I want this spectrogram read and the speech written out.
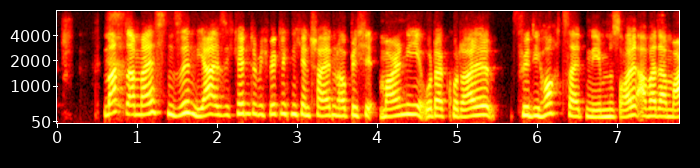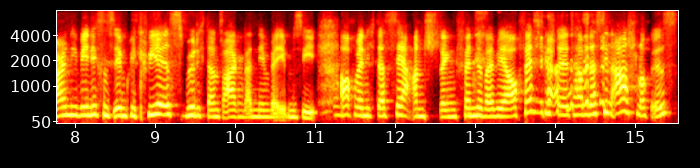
Macht am meisten Sinn, ja. Also ich könnte mich wirklich nicht entscheiden, ob ich Marnie oder Coral für die Hochzeit nehmen soll, aber da Marnie wenigstens irgendwie queer ist, würde ich dann sagen, dann nehmen wir eben sie. Auch wenn ich das sehr anstrengend fände, weil wir ja auch festgestellt haben, dass sie ein Arschloch ist.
